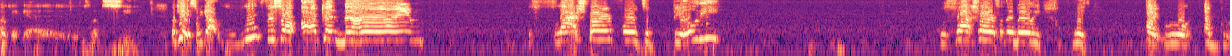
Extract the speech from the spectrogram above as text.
Okay, guys, let's see. Okay, so we got Rufus our Arcanine with Flashfire for its ability. With Flashfire for the ability. With Bite Roar, Ember,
